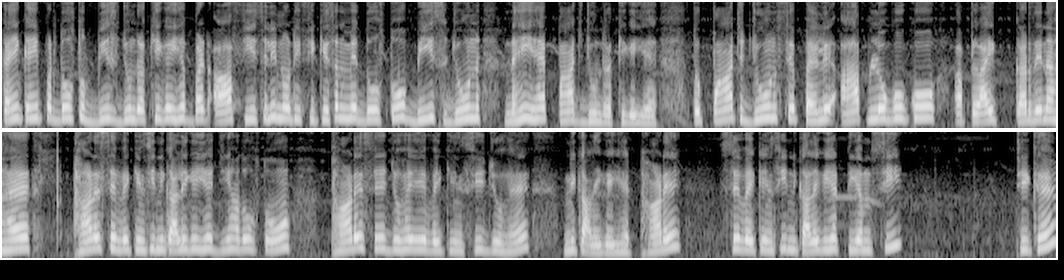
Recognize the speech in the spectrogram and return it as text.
कहीं कहीं पर दोस्तों बीस जून रखी गई है बट ऑफिशियली नोटिफिकेशन में दोस्तों बीस जून नहीं है, पाँच जून रखी गई है। तो पाँच जून से पहले आप लोगों को अप्लाई कर देना है। ठाणे से वैकेंसी निकाली गई है। जी हाँ दोस्तों ठाणे से जो है ये वैकेंसी जो है निकाली गई है। ठाणे से वैकेंसी निकाली गई है टीएमसी ठीक है?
